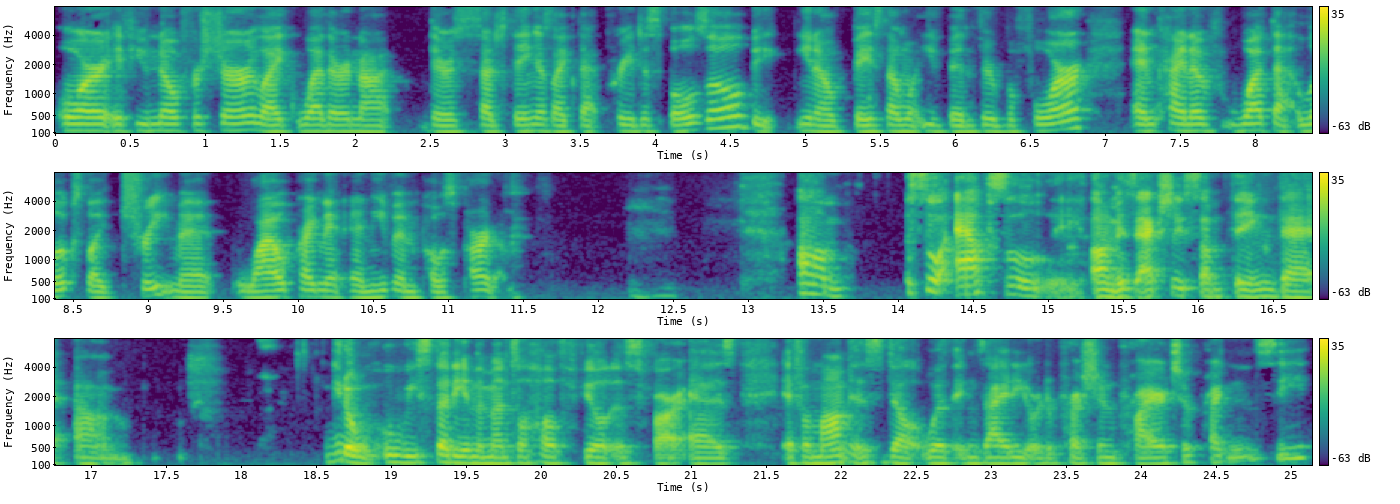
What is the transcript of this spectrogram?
or if you know for sure, like whether or not there's such thing as like that predisposal, be, you know, based on what you've been through before, and kind of what that looks like treatment while pregnant and even postpartum. Mm-hmm. Um, so absolutely, um, it's actually something that um you know we study in the mental health field as far as if a mom has dealt with anxiety or depression prior to pregnancy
